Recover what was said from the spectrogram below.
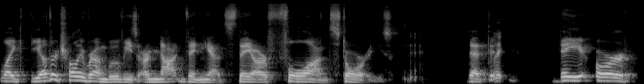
like the other Charlie Brown movies are not vignettes they are full on stories Yeah. that th- Like- they or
